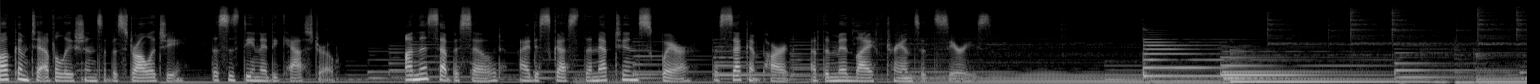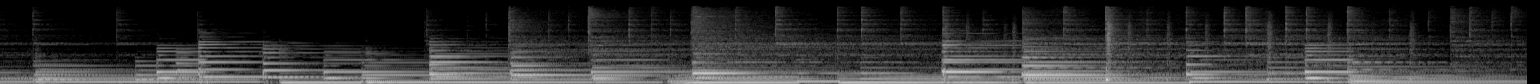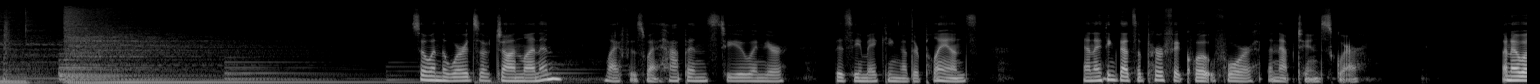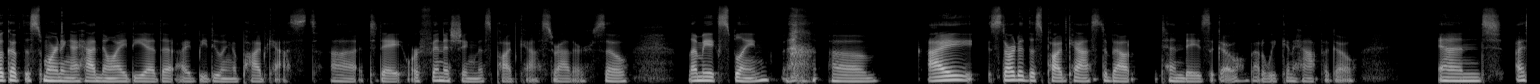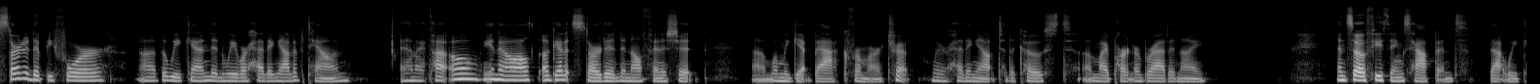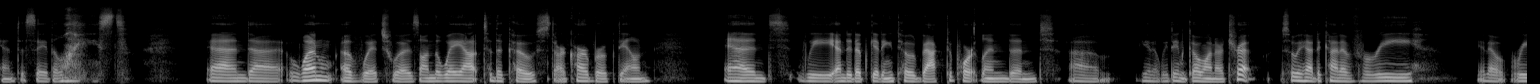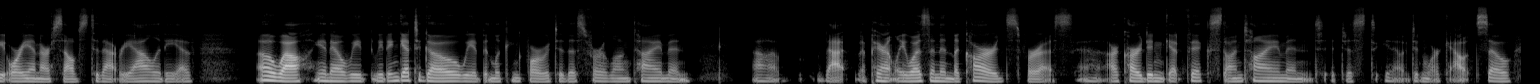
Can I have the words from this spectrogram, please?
Welcome to Evolutions of Astrology. This is Dena DeCastro. On this episode, I discuss the Neptune Square, the second part of the Midlife Transit series. So, in the words of John Lennon, life is what happens to you when you're busy making other plans. And I think that's a perfect quote for the Neptune Square. When I woke up this morning, I had no idea that I'd be doing a podcast uh, today, or finishing this podcast, rather. So, let me explain. um, I started this podcast about 10 days ago, about a week and a half ago. And I started it before uh, the weekend and we were heading out of town. And I thought, oh, you know, I'll, I'll get it started and I'll finish it uh, when we get back from our trip. We were heading out to the coast, uh, my partner Brad and I. And so a few things happened that weekend, to say the least. And uh, one of which was on the way out to the coast, our car broke down and we ended up getting towed back to Portland. And, um, you know, we didn't go on our trip. So we had to kind of re you know, reorient ourselves to that reality of, oh well, you know, we we didn't get to go. We had been looking forward to this for a long time, and uh, that apparently wasn't in the cards for us. Uh, our car didn't get fixed on time, and it just, you know, it didn't work out. So,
